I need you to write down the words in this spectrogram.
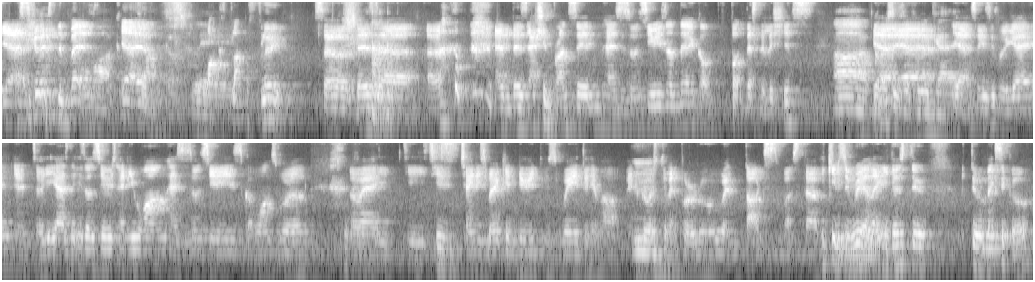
Yeah, so it's the best. Waka yeah, yeah. Waka Flocka Flame. So there's uh, uh and there's Action Bronson has his own series on there called Fuck That's Delicious. Ah, of Yeah, course he's yeah, a food guy. yeah. So he's a food guy, and so he has his own series. Eddie Huang has his own series called Huang's World, where he, he he's a Chinese American dude who's way to him out and Mm. goes to like Peru and talks about stuff. He keeps it real. Like he goes to to Mexico,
